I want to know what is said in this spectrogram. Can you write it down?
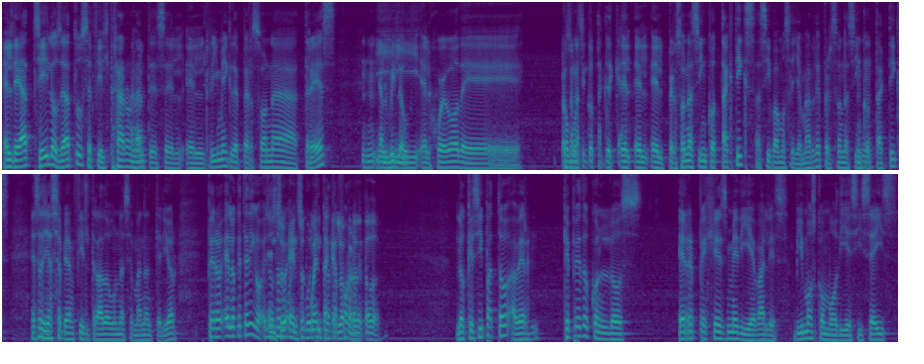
El de At sí, los de Atlus se filtraron antes. El, remake de Persona 3 y el, juego de Persona 5 Tactics. El, Persona 5 Tactics, así vamos a llamarle, Persona 5 Tactics. Esos ya se habían filtrado una semana anterior. Pero es lo que te digo. en, su, cuenta, que es lo peor de todo. Lo que sí, Pato, a ver, ¿qué pedo con los RPGs medievales? Vimos como 16.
